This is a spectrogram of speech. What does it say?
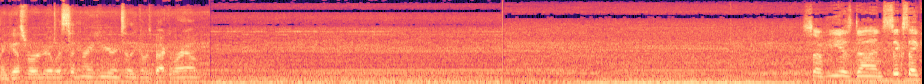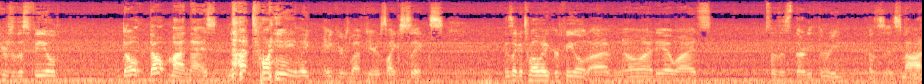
I guess we're good with sitting right here until he comes back around. So he has done six acres of this field. Don't don't mind that. It's not 28 like acres left here. It's like six. It's like a 12 acre field. I have no idea why it's it says it's 33 because it's not.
